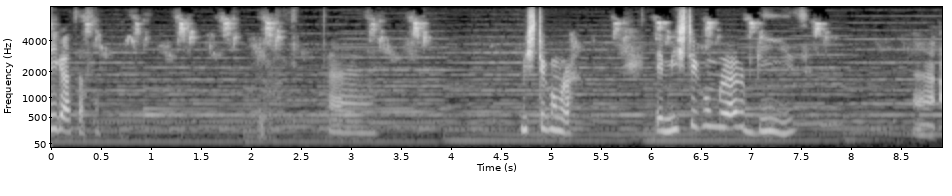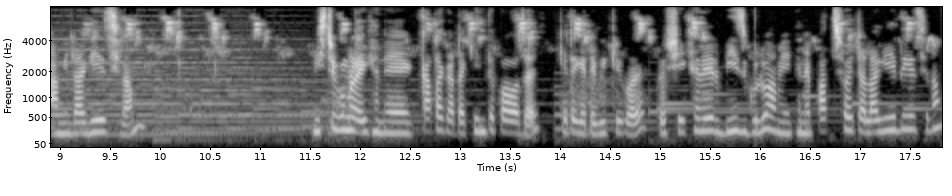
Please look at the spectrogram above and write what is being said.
এই গাছ আছে। মিষ্টি কুমড়া। এই মিষ্টি কুমড়ার বীজ আমি লাগিয়েছিলাম। মিষ্টি কুমড়া এখানে কাটা কাটা কিনতে পাওয়া যায়, কেটে কেটে বিক্রি করে। তো সেখানের বীজগুলো আমি এখানে পাঁচ ছয়টা লাগিয়ে দিয়েছিলাম।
